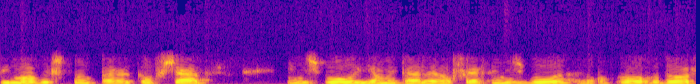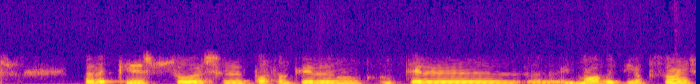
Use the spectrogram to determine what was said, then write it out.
imóveis que estão, para, estão fechados em Lisboa e aumentar a oferta em Lisboa, ao, redor, para que as pessoas eh, possam ter, ter uh, imóveis e opções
